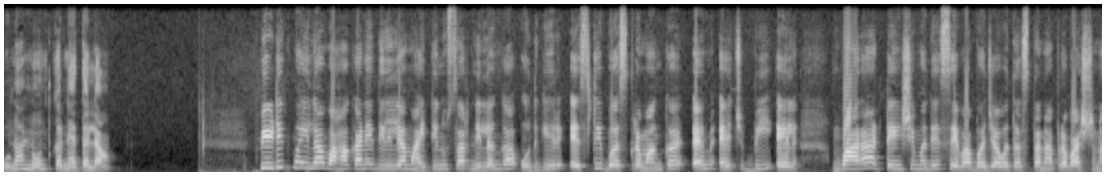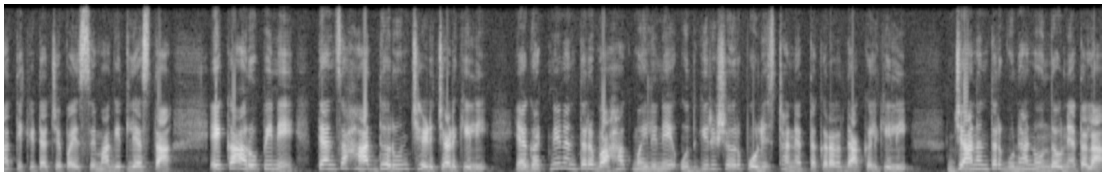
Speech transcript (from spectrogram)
गुन्हा नोंद करण्यात आला. पीडित महिला वाहकाने दिलेल्या माहितीनुसार Nilanga Udgir S T bus क्रमांक एम एच बी एल बारा अठ्ठ्याऐंशी मध्ये सेवा बजावत असताना प्रवाशांना तिकिटाचे पैसे मागितले असता एका आरोपीने त्यांचा हात धरून छेडछाड केली. या घटनेनंतर वाहक महिलेने उदगीर शहर पोलीस ठाण्यात तक्रार दाखल केली ज्यानंतर गुन्हा नोंदवण्यात आला.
